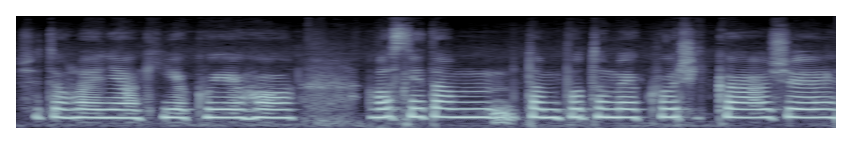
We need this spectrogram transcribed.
že tohle je nějaký jako jeho... Vlastně tam, tam potom jako říká, že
